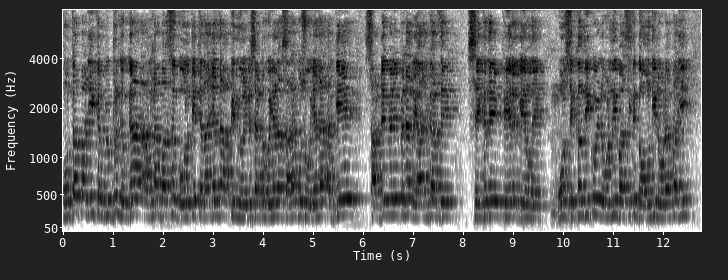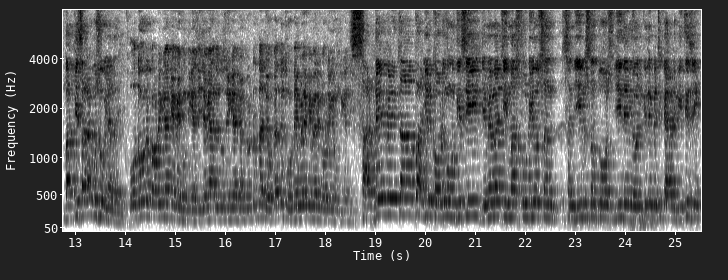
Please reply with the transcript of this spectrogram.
ਹੁਣ ਤਾਂ ਭਾਜੀ ਕੰਪਿਊਟਰ ਆ ਅਗਲਾ ਬਸ ਬੋਲ ਕੇ ਚਲਾ ਜਾਂਦਾ ਆਪੇ ਮਿਊਜ਼ਿਕ ਸੈੱਟ ਹੋ ਜਾਂਦਾ ਸਾਰਾ ਕੁਝ ਹੋ ਜਾਂਦਾ। ਅੱਗੇ ਸਾਡੇ ਵੇਲੇ ਪਹਿਲਾਂ ਰਿਆਜ਼ ਕਰਦੇ ਸਿੱਖਦੇ ਫੇਰ ਅੱਗੇ ਆਉਂਦੇ। ਹੁਣ ਸਿੱਖਣ ਦੀ ਕੋਈ ਲੋੜ ਨਹੀਂ ਬਸ ਇੱਕ ਗਾਉਣ ਦੀ ਲੋੜ ਆ ਭਾਜੀ। ਬਾਕੀ ਸਾਰਾ ਕੁਝ ਹੋ ਜਾਂਦਾ ਜੀ। ਉਦੋਂ ਰਿਕਾਰਡਿੰਗਾਂ ਕਿਵੇਂ ਹੁੰਦੀਆਂ ਸੀ? ਜਿਵੇਂ ਅੱਜ ਤੁਸੀਂ ਕਿਹਾ ਕੰਪਿਊਟਰ ਦਾ ਯੁੱਗ ਹੈ ਤੇ ਤੁਹਾਡੇ ਵੇਲੇ ਕਿਵੇਂ ਰਿਕਾਰਡਿੰਗ ਹੁੰਦੀਆਂ ਸੀ? ਸਾਡੇ ਵੇਲੇ ਤਾਂ ਭਾਜੀ ਰਿਕਾਰਡਿੰਗ ਹੁੰਦੀ ਸੀ। ਜਿਵੇਂ ਮੈਂ ਚੀਮਾ ਸਟੂਡੀਓ ਸੰਜੀਵ ਸੰਤੋਸ਼ ਜੀ ਦੇ ਮਿਊਜ਼ਿਕ ਦੇ ਵਿੱਚ ਕੈਡ ਕੀਤੀ ਸੀ।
